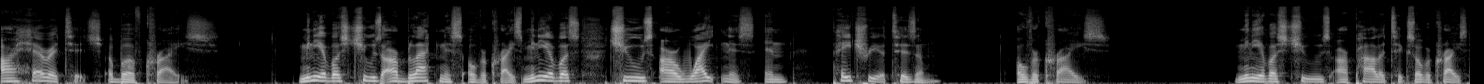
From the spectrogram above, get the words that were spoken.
our heritage above Christ. Many of us choose our blackness over Christ. Many of us choose our whiteness and patriotism over Christ. Many of us choose our politics over Christ.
